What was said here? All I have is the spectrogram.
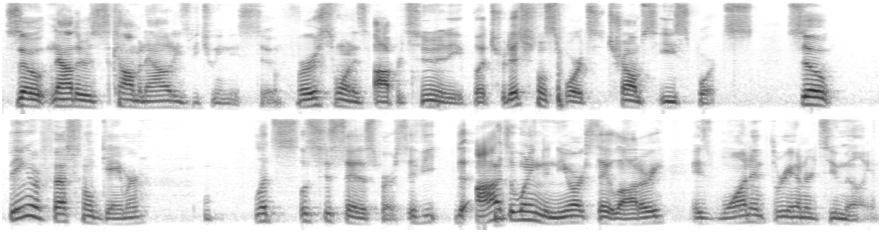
So now there's commonalities between these two. First one is opportunity, but traditional sports trumps esports. So being a professional gamer let's let's just say this first. If you, the odds of winning the New York State lottery is one in three hundred two million.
